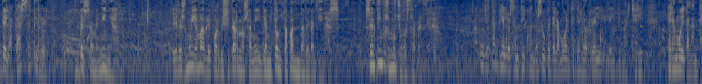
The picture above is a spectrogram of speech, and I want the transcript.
de la Casa Tyrell. Bésame, niña. Eres muy amable por visitarnos a mí y a mi tonta panda de gallinas. Sentimos mucho vuestra pérdida. Yo también lo sentí cuando supe de la muerte de Lord Renly, Lady Marjorie. Era muy galante.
